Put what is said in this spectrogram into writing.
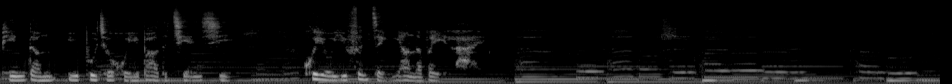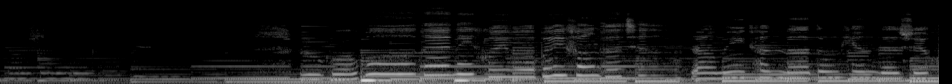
平等与不求回报的牵系，会有一份怎样的未来？如果我带你回我北方的家，让你看那冬天的雪花。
